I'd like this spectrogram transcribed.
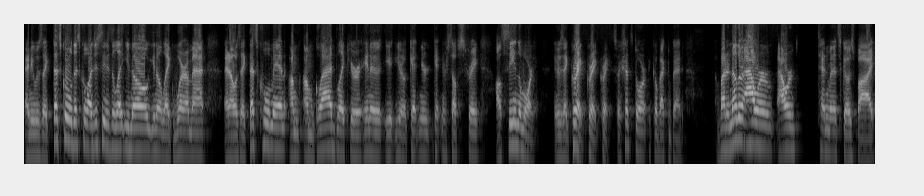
And he was like, that's cool, that's cool. I just needed to let you know, you know, like where I'm at. And I was like, that's cool, man. I'm I'm glad like you're in a you know getting your getting yourself straight. I'll see you in the morning. And he was like, great, great, great. So I shut the door, I go back to bed. About another hour, hour, 10 minutes goes by.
